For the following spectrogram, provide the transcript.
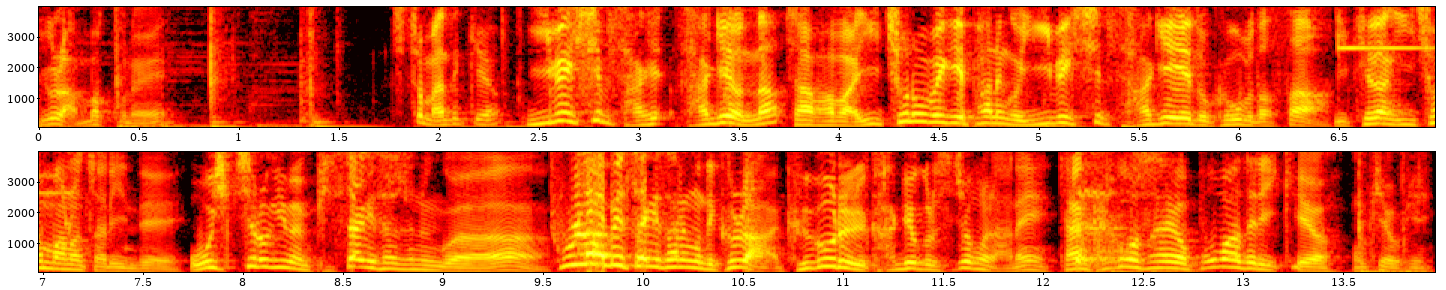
이걸 안 바꾸네. 직접 만들게요. 214개 4개였나? 자 봐봐. 2500에 파는 거 214개에도 그거보다 싸이 개당 2천만원짜리인데 57억이면 비싸게 사주는 거야. 졸라 비싸게 사는 건데 그걸 안- 그거를 가격을 수정을 안해. 그냥 그거 사요. 뽑아드릴게요. 오케이 오케이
